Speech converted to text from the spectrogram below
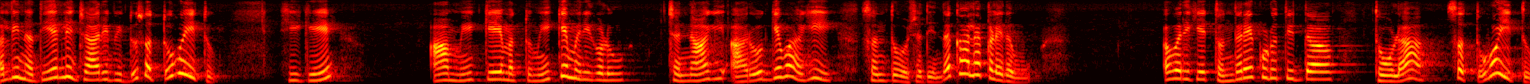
ಅಲ್ಲಿ ನದಿಯಲ್ಲಿ ಜಾರಿ ಬಿದ್ದು ಸತ್ತು ಹೋಯಿತು. ಹೀಗೆ ಆ ಮೇಕೆ ಮತ್ತು ಮೇಕೆ ಮರಿಗಳು ಚೆನ್ನಾಗಿ ಆರೋಗ್ಯವಾಗಿ ಸಂತೋಷದಿಂದ ಕಾಲ ಕಳೆದವು. ಅವರಿಗೆ ತೊಂದರೆ ಕೊಡುತ್ತಿದ್ದ ತೋಳ ಸತ್ತು ಹೋಯಿತು.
